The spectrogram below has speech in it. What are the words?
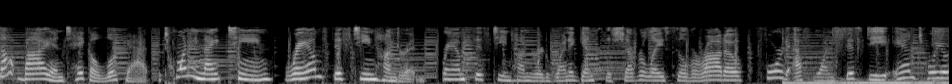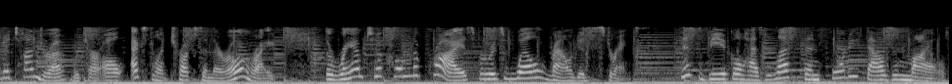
Stop by and take a look at the 2019 Ram 1500. Ram 1500 went against the Chevrolet Silverado, Ford F-150, and Toyota Tundra, which are all excellent trucks in their own right. The Ram took home the prize for its well-rounded strengths. This vehicle has less than 40,000 miles.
